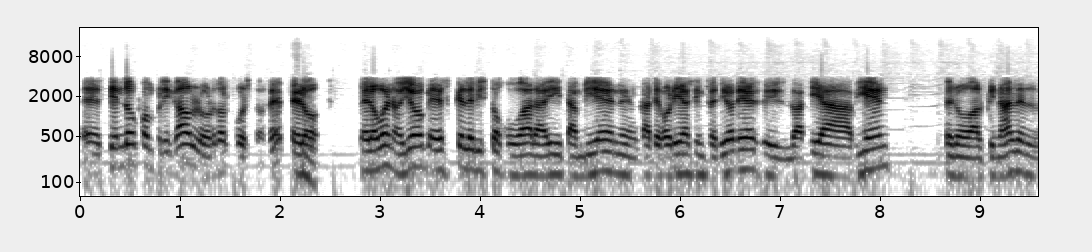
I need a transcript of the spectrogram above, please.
eh, siendo complicados los dos puestos, ¿eh? Pero, pero bueno, yo es que le he visto jugar ahí también en categorías inferiores y lo hacía bien, pero al final él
